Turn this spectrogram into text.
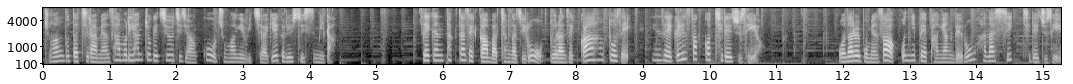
중앙부터 칠하면 사물이 한쪽에 치우치지 않고 중앙에 위치하게 그릴 수 있습니다. 색은 탁자색과 마찬가지로 노란색과 항토색, 흰색을 섞어 칠해주세요. 원화를 보면서 꽃잎의 방향대로 하나씩 칠해주세요.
